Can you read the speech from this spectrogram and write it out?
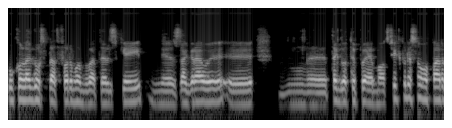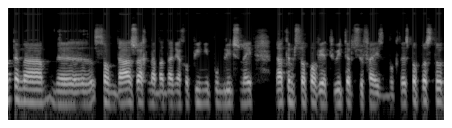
u kolegów z Platformy Obywatelskiej e, zagrały e, tego typu emocje, które są oparte na sondażach, na badaniach opinii publicznej, na tym, co powie Twitter czy Facebook. To jest po prostu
